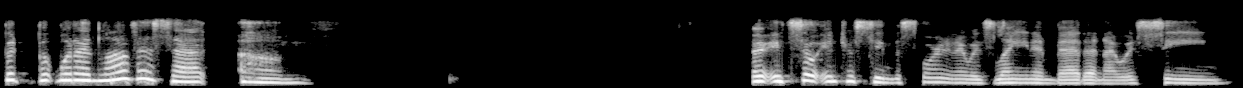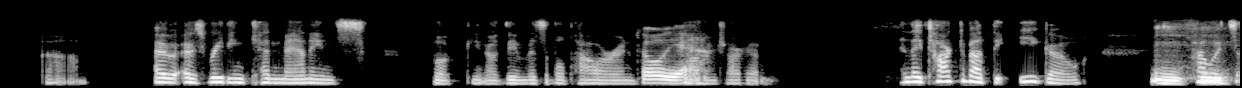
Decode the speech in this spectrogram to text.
But but what I love is that um, it's so interesting. This morning I was laying in bed and I was seeing, um, I, I was reading Ken Manning's book, you know, The Invisible Power and oh yeah, and they talked about the ego, mm-hmm. how it's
